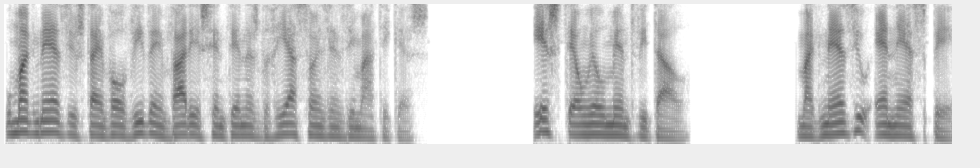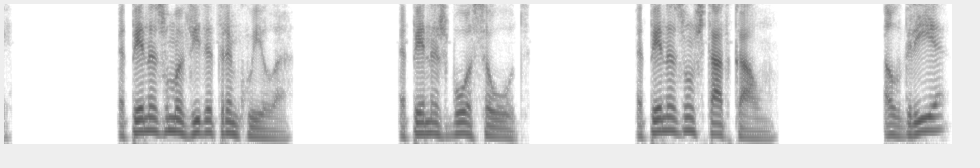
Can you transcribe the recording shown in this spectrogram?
O magnésio está envolvido em várias centenas de reações enzimáticas. Este é um elemento vital. Magnésio NSP. Apenas uma vida tranquila. Apenas boa saúde. Apenas um estado calmo. Alegria,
